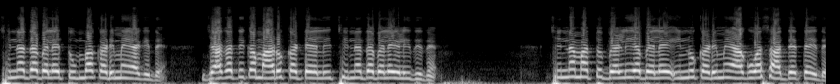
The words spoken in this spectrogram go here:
ಚಿನ್ನದ ಬೆಲೆ ತುಂಬ ಕಡಿಮೆಯಾಗಿದೆ. ಜಾಗತಿಕ ಮಾರುಕಟ್ಟೆಯಲ್ಲಿ ಚಿನ್ನದ ಬೆಲೆ ಇಳಿದಿದೆ. ಚಿನ್ನ ಮತ್ತು ಬೆಳ್ಳಿಯ ಬೆಲೆ ಇನ್ನೂ ಕಡಿಮೆಯಾಗುವ ಸಾಧ್ಯತೆ ಇದೆ.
